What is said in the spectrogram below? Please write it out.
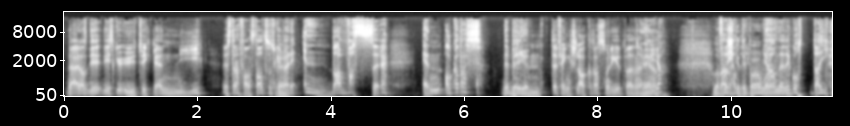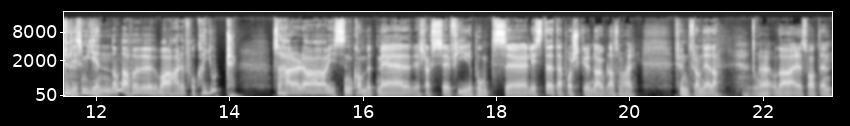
Det er, altså, de, de skulle utvikle en ny straffeanstalt som skulle Ja. være enda hvassere enn Alcatraz. Det berømte fengselet Alcatraz som ligger ute på denne Ja. øya. Og da forsket de på ja, hvordan det gått, Da gikk de liksom gjennom da, for hva er det folk har gjort. Så her har avisen kommet med en slags firepunktsliste. Dette er Porsgrunn Dagblad som har funnet fram det. da. Eh, Og da er det sånn at en,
